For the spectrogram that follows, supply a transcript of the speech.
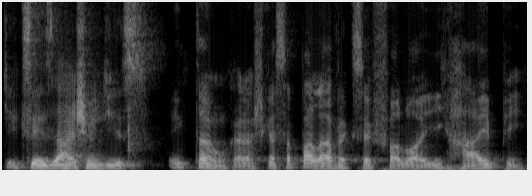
O que, que vocês acham disso? Então, cara, acho que essa palavra que você falou aí, hype,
